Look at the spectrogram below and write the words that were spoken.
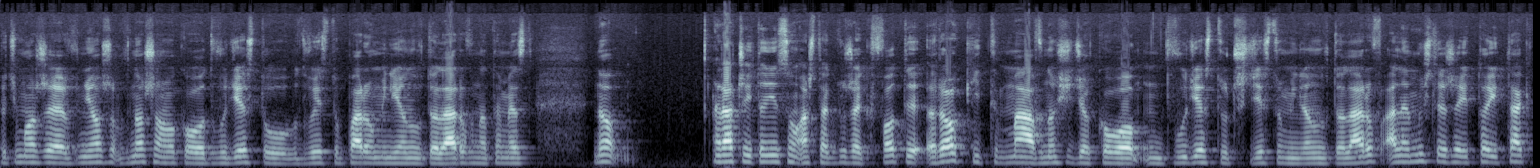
Być może wnoszą około 20, 20 paru milionów dolarów, natomiast no, Raczej to nie są aż tak duże kwoty. Rocket ma wnosić około 20-30 milionów dolarów, ale myślę, że to i tak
